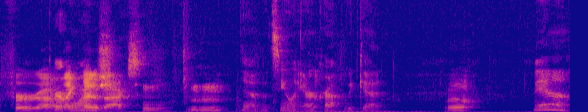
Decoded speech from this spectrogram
for uh, Or like Ornge. medevacs and hmm Yeah, that's the only aircraft we'd get. Well, Yeah,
